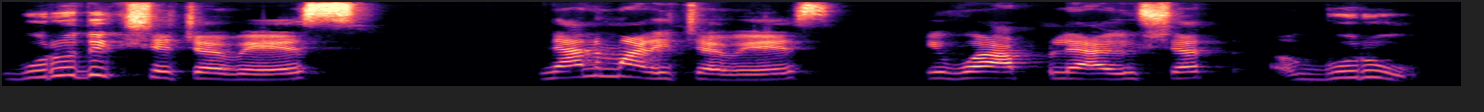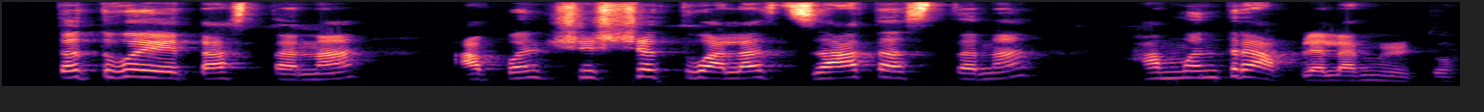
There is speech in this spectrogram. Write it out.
गुरुदीक्षेच्या वेळेस ज्ञानमाळीच्या वेळेस किंवा आपल्या आयुष्यात गुरु तत्व येत असताना आपण शिष्यत्वाला जात असताना हा मंत्र आपल्याला मिळतो.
